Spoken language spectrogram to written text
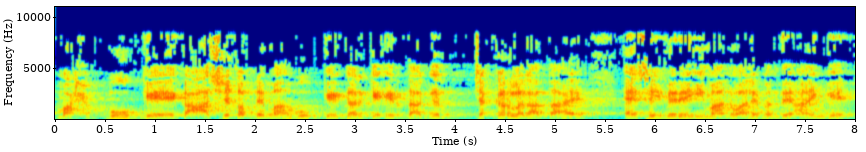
محبوب کے، ایک عاشق اپنے محبوب کے گھر کے اردا گرد چکر لگاتا ہے۔ ایسے ہی میرے ایمان والے بندے آئیں گے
